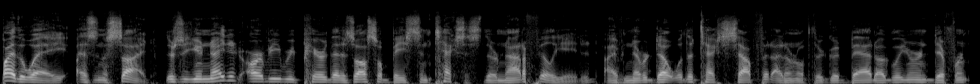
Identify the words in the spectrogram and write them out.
by the way, as an aside, there's a United RV Repair that is also based in Texas. They're not affiliated. I've never dealt with a Texas outfit. I don't know if they're good, bad, ugly, or indifferent,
